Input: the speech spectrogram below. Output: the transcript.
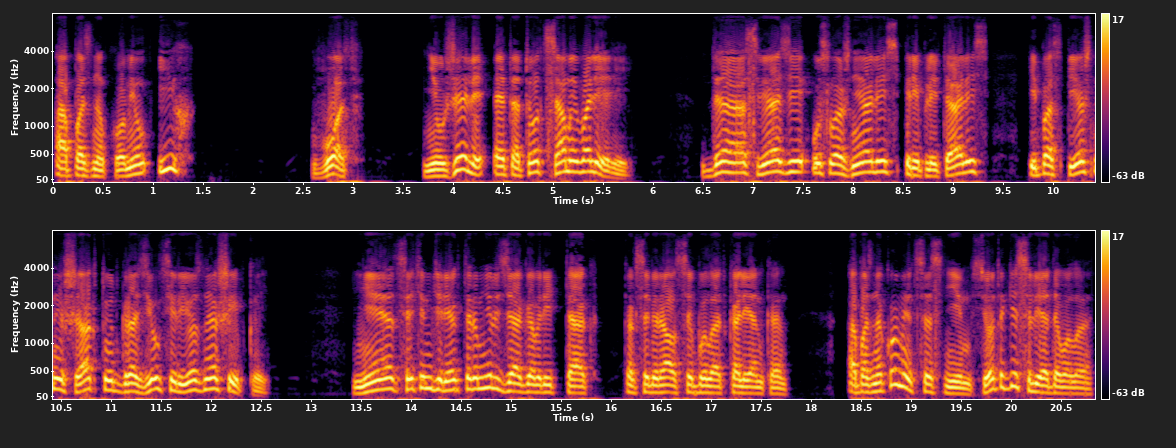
а познакомил их? Вот, неужели это тот самый Валерий? Да, связи усложнялись, переплетались, и поспешный шаг тут грозил серьезной ошибкой. Нет, с этим директором нельзя говорить так, как собирался было от коленка. А познакомиться с ним все-таки следовало,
